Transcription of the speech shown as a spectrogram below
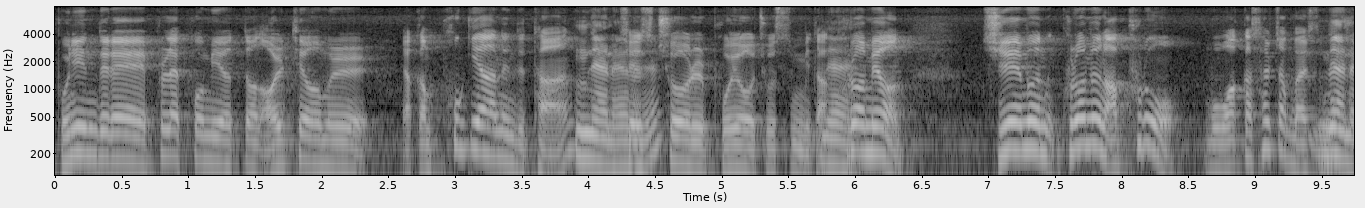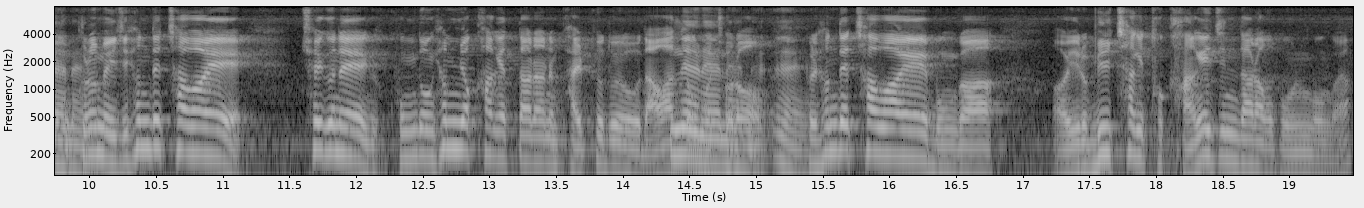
본인들의 플랫폼이었던 얼티엄을 약간 포기하는 듯한 네네네. 제스처를 보여줬습니다. 네. 그러면 GM은 그러면 앞으로 뭐 아까 살짝 말씀해 주신 그러면 이제 현대차와의 최근에 공동 협력하겠다라는 발표도 나왔던 네네네네. 것처럼 네. 현대차와의 뭔가 어, 이런 밀착이 더 강해진다라고 보는 건가요?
